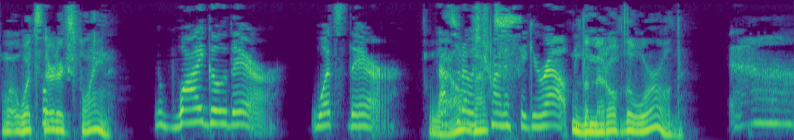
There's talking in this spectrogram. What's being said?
Well, what's there to explain? Why go there? What's there? That's what I was trying to figure out. The middle of the world. Uh,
